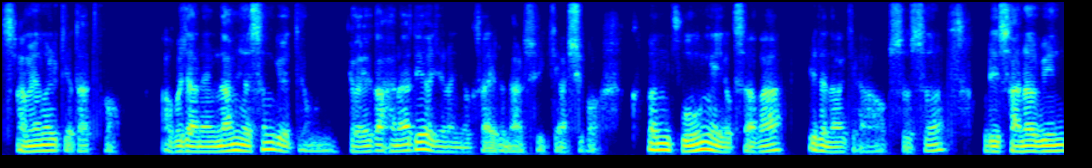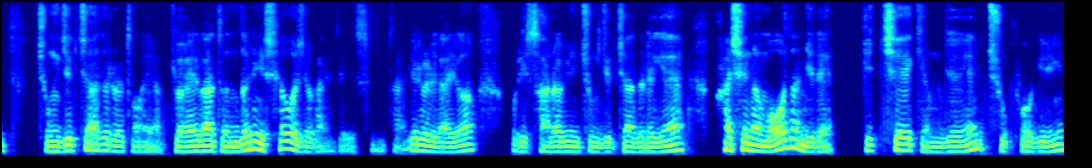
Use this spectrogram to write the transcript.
사명을 깨닫고 아버지 하나님 남녀 성교 때문에 교회가 하나 되어지는 역사 일어날 수 있게 하시고 큰 부흥의 역사가 일어나게 하옵소서 우리 산업인 중직자들을 통하여 교회가 든든히 세워져 가야 되겠습니다. 이를 위하여 우리 산업인 중직자들에게 하시는 모든 일에 빛의 경제의 축복이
